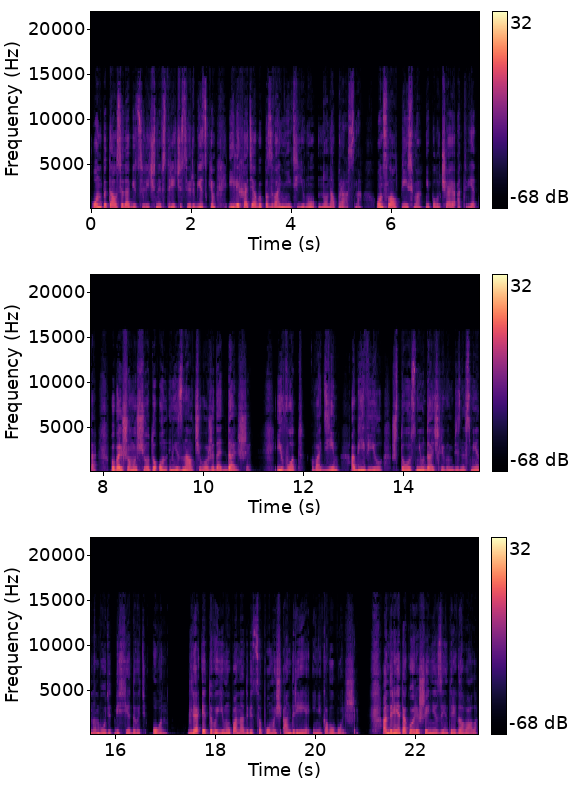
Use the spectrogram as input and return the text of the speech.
Он пытался добиться личной встречи с Вербицким или хотя бы позвонить ему, но напрасно. Он слал письма, не получая ответа. По большому счету он не знал, чего ожидать дальше. И вот Вадим объявил, что с неудачливым бизнесменом будет беседовать он. Для этого ему понадобится помощь Андрея и никого больше. Андрея такое решение заинтриговало.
